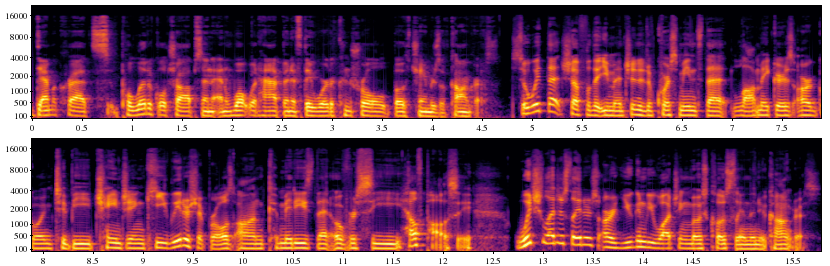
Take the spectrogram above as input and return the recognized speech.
Democrats' political chops and, and what would happen if they were to control both chambers of Congress. So, with that shuffle that you mentioned, it of course means that lawmakers are going to be changing key leadership roles on committees that oversee health policy. Which legislators are you going to be watching most closely in the new Congress?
